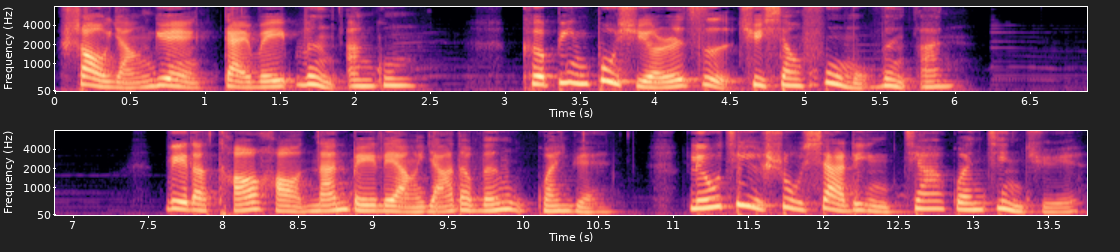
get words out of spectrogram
少阳院改为问安宫，可并不许儿子去向父母问安。为了讨好南北两衙的文武官员，刘继树下令加官进爵，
